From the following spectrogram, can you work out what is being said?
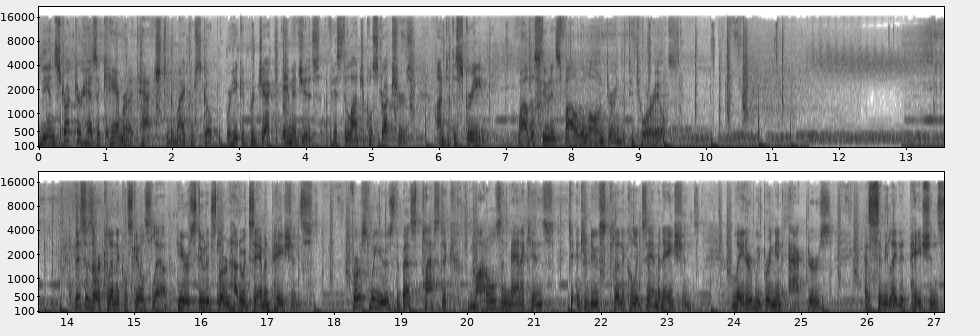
The instructor has a camera attached to the microscope where he can project images of histological structures onto the screen while the students follow along during the tutorials. This is our clinical skills lab. Here students learn how to examine patients. First we use the best plastic models and mannequins to introduce clinical examinations. Later we bring in actors as simulated patients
